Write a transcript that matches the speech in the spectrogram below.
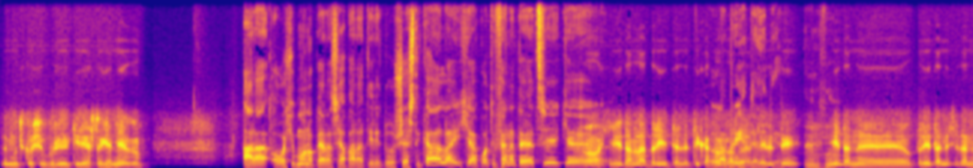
Δημοτικού Συμβουλίου κυρία Στογιαννίδου. Άρα όχι μόνο πέρασε απαρατήρητο ουσιαστικά, αλλά είχε από ό,τι φαίνεται έτσι και... Όχι, ήταν λαμπρή η τελετή, καθόλου λαμπρή απαρατήρητη. Mm-hmm. Ήταν ε, ο Πρίτανης, ήταν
